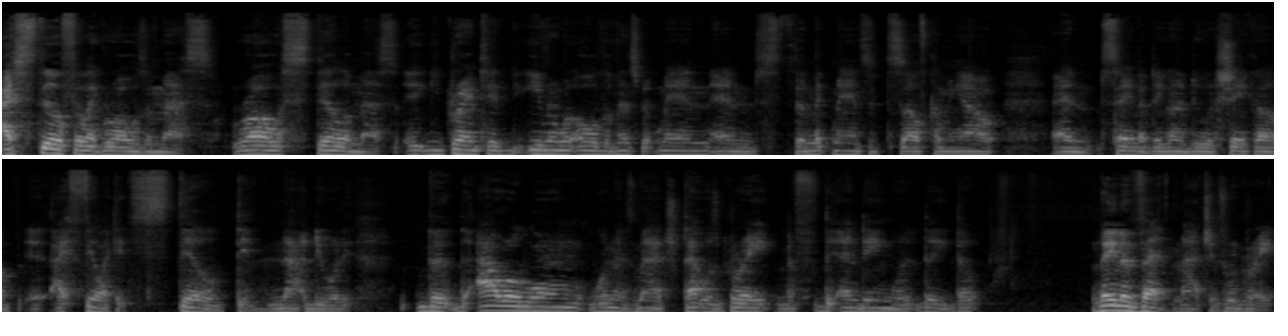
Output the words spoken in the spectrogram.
I still feel like Raw was a mess. Raw was still a mess. It, granted, even with all the Vince McMahon and the McMahon's itself coming out and saying that they're going to do a shakeup, I feel like it still did not do it. The the hour long women's match that was great. The the ending the the main event matches were great.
